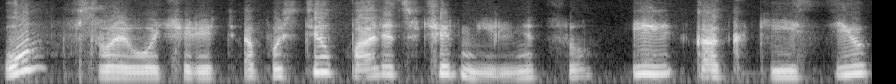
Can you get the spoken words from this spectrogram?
Он, в свою очередь, опустил палец в чернильницу и, как кистью,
